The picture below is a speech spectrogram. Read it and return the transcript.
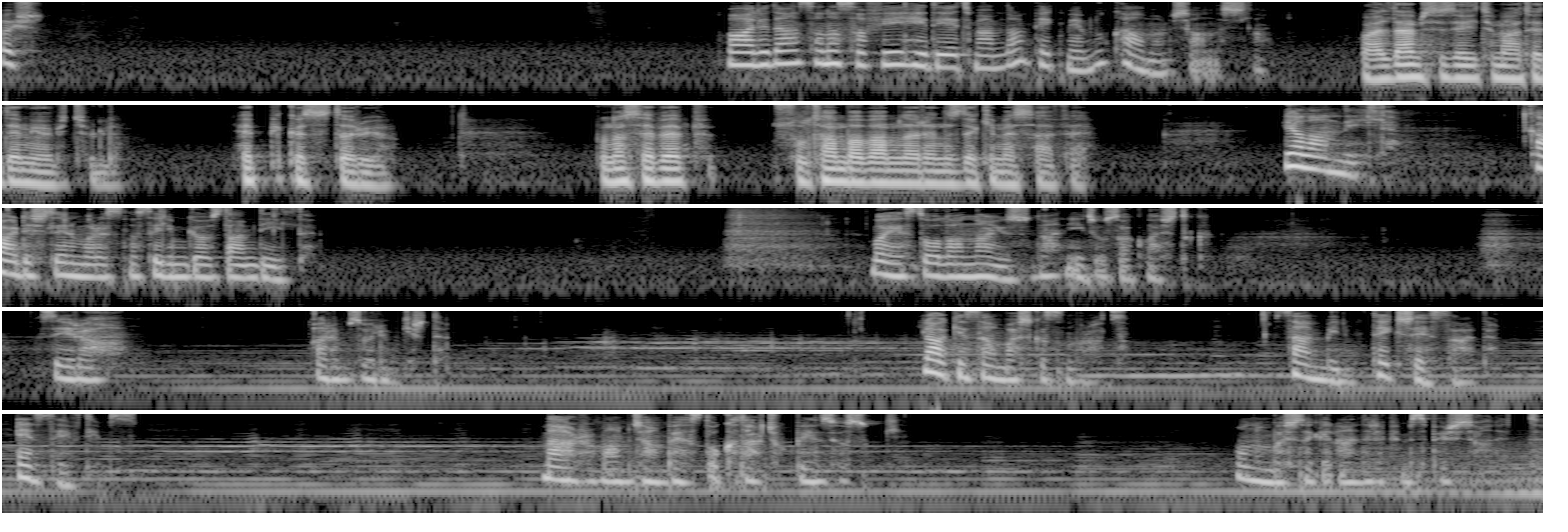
Buyur. Validen sana Safiye'yi hediye etmemden pek memnun kalmamış anlaşılan. Validem size itimat edemiyor bir türlü. Hep bir kasıt arıyor. Buna sebep sultan babamla aranızdaki mesafe. Yalan değil. Kardeşlerim arasında Selim Gözlem değildi. Bayez'de olanlar yüzünden iyice uzaklaştık. Zira aramıza ölüm girdi. Lakin sen başkasın Murat. Sen benim tek şehzadem, en sevdiğimsin. Merhum amcam Beyaz'da o kadar çok benziyorsun ki. Onun başına gelenler hepimizi perişan etti.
